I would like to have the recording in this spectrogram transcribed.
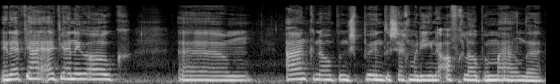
En heb jij, heb jij nu ook ehm, aanknopingspunten, zeg maar, die in de afgelopen maanden...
